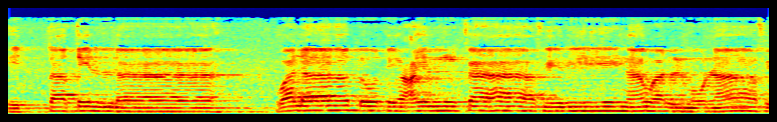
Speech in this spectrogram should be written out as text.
اتق الله ولا تطع الكافرين والمنافقين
